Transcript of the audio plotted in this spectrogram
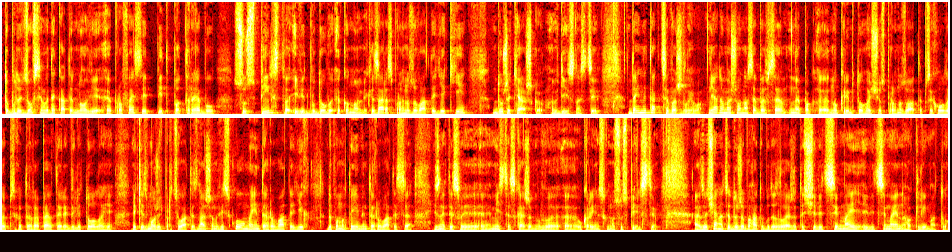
То будуть зовсім виникати нові е, професії під потребу суспільства і відбудови економіки. Зараз прогнозувати, які дуже тяжко в дійсності. Да й не так це важливо. Я думаю, що воно себе все не е, ну, крім того, що спрогнозувати психологи, психотерапевти, реабілітологи, які зможуть працювати з нашими військовими, інтегрувати їх, допомогти їм інтегруватися і знайти своє е, місце, скажімо, в українському суспільстві. Звичайно, це дуже багато буде залежати ще від сімей і від сімейного клімату.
